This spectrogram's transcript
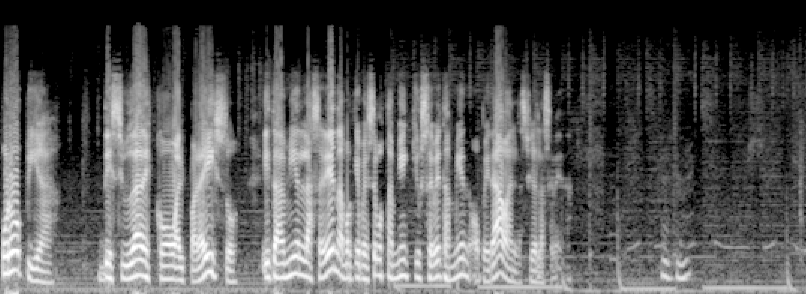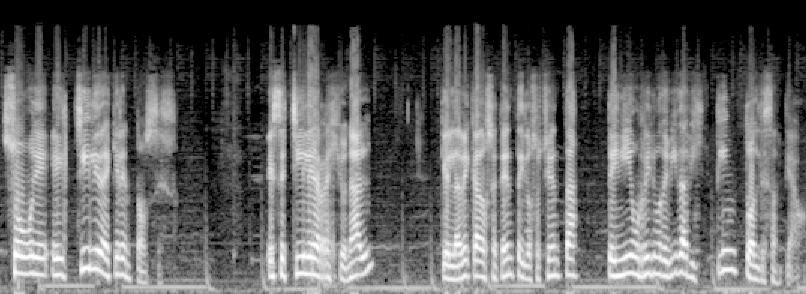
propia de ciudades como Valparaíso y también La Serena, porque pensemos también que UCB también operaba en la ciudad de La Serena. Sobre el Chile de aquel entonces. Ese Chile regional que en la década de los 70 y los 80 tenía un ritmo de vida distinto al de Santiago.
